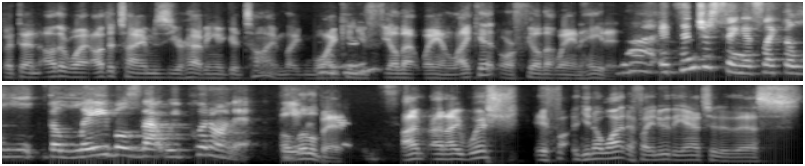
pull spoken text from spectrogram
But then otherwise, other times you're having a good time. Like, why mm-hmm. can you mm-hmm. feel that way and like it, or feel that way and hate it? Yeah, it's interesting. It's like the the labels that we put on it. A little bit. I'm, and I wish if you know what, if I knew the answer to this,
